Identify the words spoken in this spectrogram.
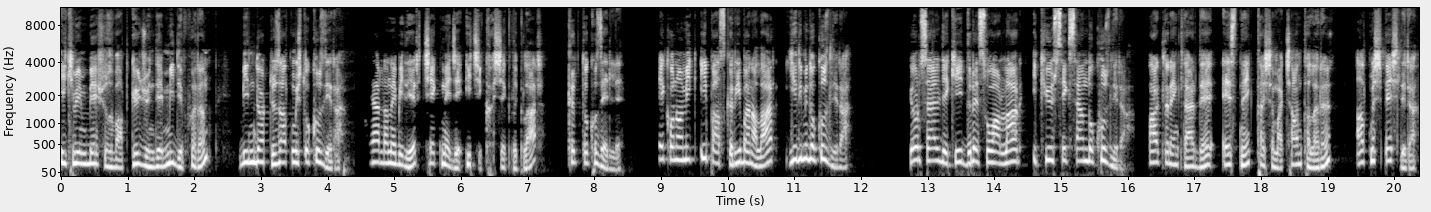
2500 watt gücünde midi fırın 1469 lira. Ayarlanabilir çekmece içi kaşıklıklar 49.50. Ekonomik ip askı ribanalar 29 lira. Görseldeki dresuarlar 289 lira. Farklı renklerde esnek taşıma çantaları 65 lira.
